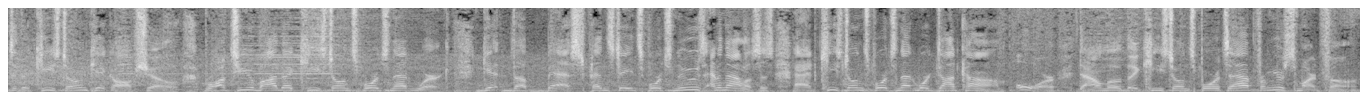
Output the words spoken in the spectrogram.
to the Keystone Kickoff Show, brought to you by the Keystone Sports Network. Get the best Penn State sports news and analysis at KeystonesportsNetwork.com or download the Keystone Sports app from your smartphone.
